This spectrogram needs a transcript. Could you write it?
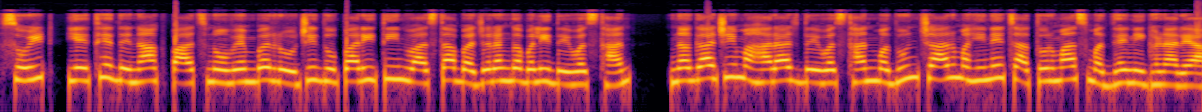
सोईट येथे दिनांक पाच नोव्हेंबर रोजी दुपारी तीन वाजता बजरंगबली देवस्थान नगाजी महाराज देवस्थान मधून चार महिने चातुर्मासमध्ये निघणाऱ्या.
